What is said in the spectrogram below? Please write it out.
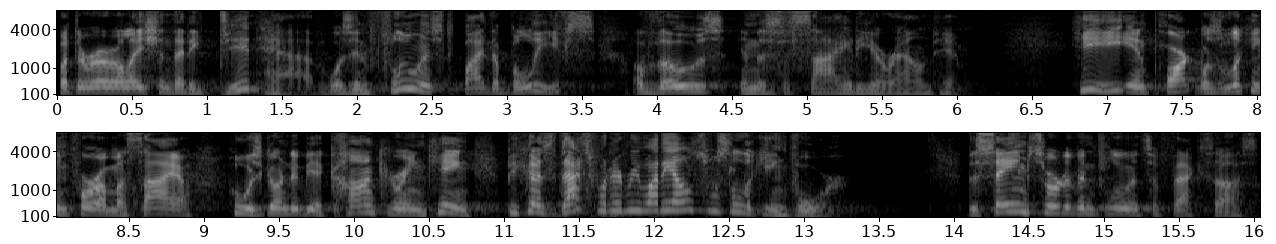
but the revelation that he did have was influenced by the beliefs of those in the society around him. He, in part, was looking for a Messiah who was going to be a conquering king because that's what everybody else was looking for. The same sort of influence affects us.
